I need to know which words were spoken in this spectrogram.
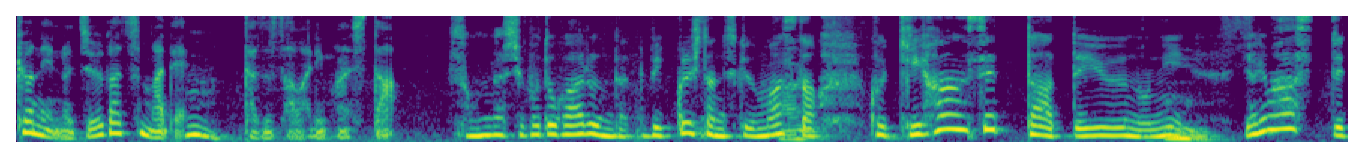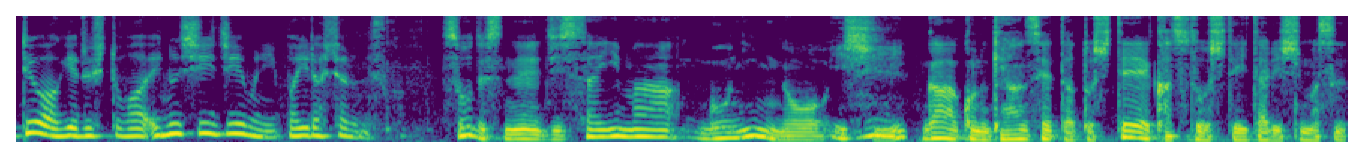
去年の10月まで携わりました、うん、そんな仕事があるんだってびっくりしたんですけどマスター、はい、これ規範セッターっていうのに、やりますって手を挙げる人は NCGM にいっぱいいらっしゃるんですか？そうですね。実際今、5人の医師がこの規範セッターとして活動していたりします。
